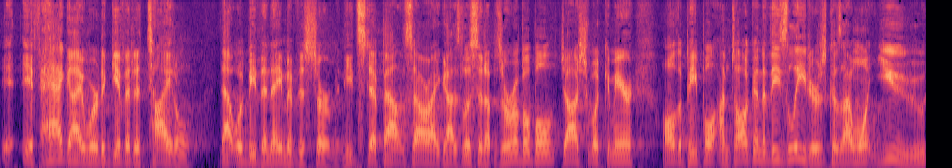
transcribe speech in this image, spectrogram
If Haggai were to give it a title, that would be the name of his sermon. He'd step out and say, All right, guys, listen up. Zerubbabel, Joshua, come here. All the people, I'm talking to these leaders because I want you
